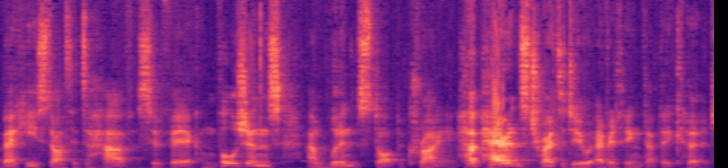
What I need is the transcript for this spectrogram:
Becky started to have severe convulsions and wouldn't stop crying. Her parents tried to do everything that they could.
